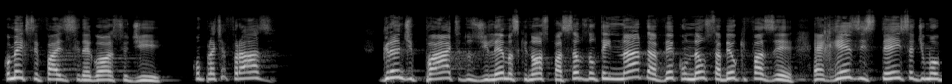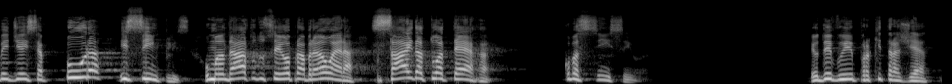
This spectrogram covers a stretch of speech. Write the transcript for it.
Como é que se faz esse negócio de complete a frase? Grande parte dos dilemas que nós passamos não tem nada a ver com não saber o que fazer. É resistência de uma obediência pura e simples. O mandato do Senhor para Abraão era: sai da tua terra. Como assim, Senhor? Eu devo ir para que trajeto?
